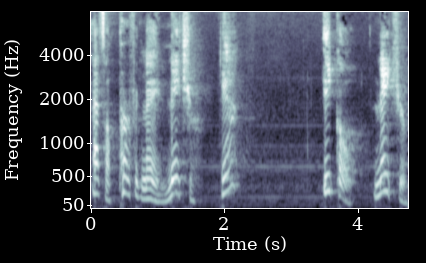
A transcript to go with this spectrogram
that's a perfect name. Nature, yeah. eco, nature,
